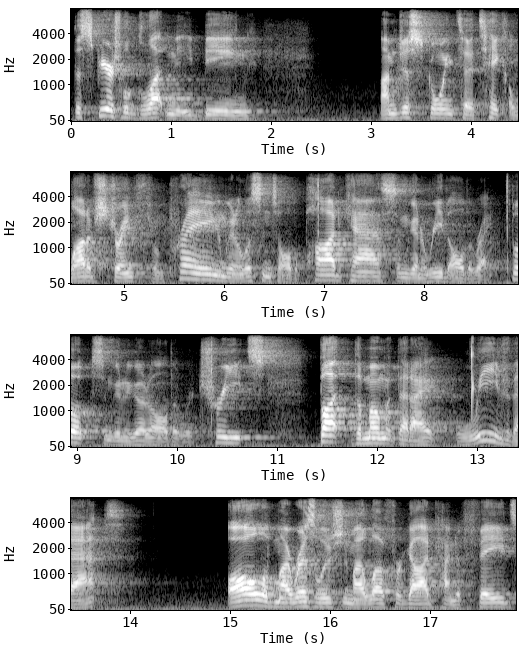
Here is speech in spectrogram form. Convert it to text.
The spiritual gluttony being, I'm just going to take a lot of strength from praying. I'm going to listen to all the podcasts. I'm going to read all the right books. I'm going to go to all the retreats. But the moment that I leave that, all of my resolution, my love for God kind of fades,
